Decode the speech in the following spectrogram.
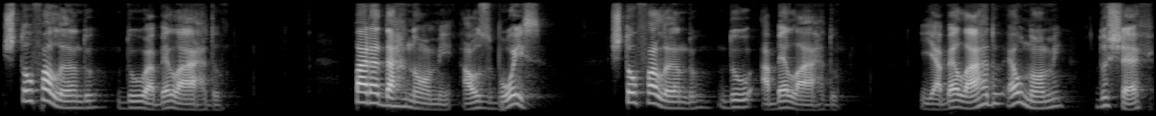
estou falando do Abelardo. Para dar nome aos bois, estou falando do Abelardo. E Abelardo é o nome do chefe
